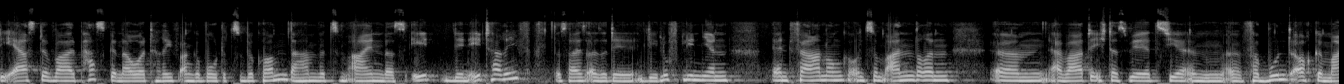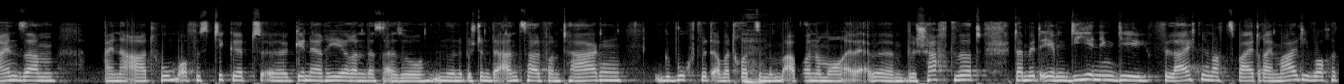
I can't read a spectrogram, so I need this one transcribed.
die erste Wahl, passgenaue Tarifangebote zu bekommen. Da haben wir zum einen das e, den E-Tarif, das heißt also die, die Luftlinienentfernung und zum anderen ähm, erwarte ich, dass wir jetzt hier im äh, Verbund auch gemeinsam eine Art Homeoffice-Ticket äh, generieren, das also nur eine bestimmte Anzahl von Tagen gebucht wird, aber trotzdem mhm. im Abonnement äh, beschafft wird, damit eben diejenigen, die vielleicht nur noch zwei, dreimal die Woche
